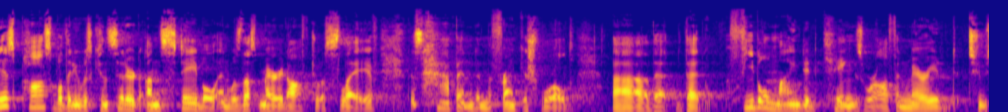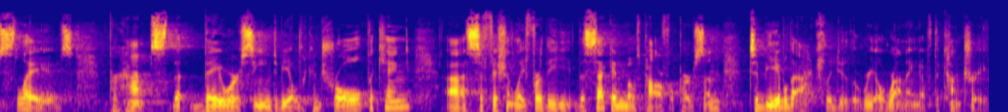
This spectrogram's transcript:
is possible that he was considered unstable and was thus married off to a slave. This happened in the Frankish world, uh, that, that feeble minded kings were often married to slaves. Perhaps that they were seen to be able to control the king uh, sufficiently for the, the second most powerful person to be able to actually do the real running of the country.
